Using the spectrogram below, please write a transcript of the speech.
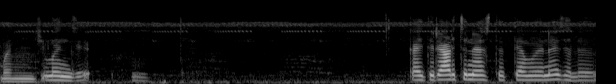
म्हणजे? म्हणजे. काहीतरी अडचणी असतात त्यामुळे नाही झालं.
